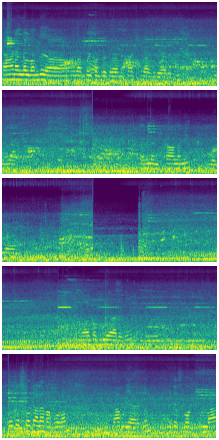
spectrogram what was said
வாகனங்கள் வந்து அங்கே போய் கொண்டிருக்கிற அந்த காட்சி பார்க்கக்கூடியதாக தமிழன் காலனி இது பார்க்கக்கூடியதாக இருக்கும் பேக்கஸ் போகிறோம் பார்க்கக்கூடியதாக இருக்கும் பேக்கஸ் ரோட் ஃபுல்லாக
